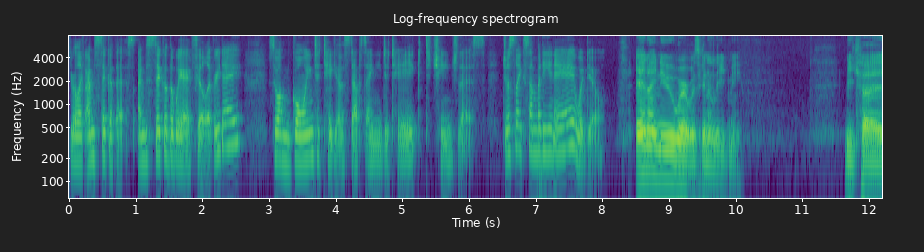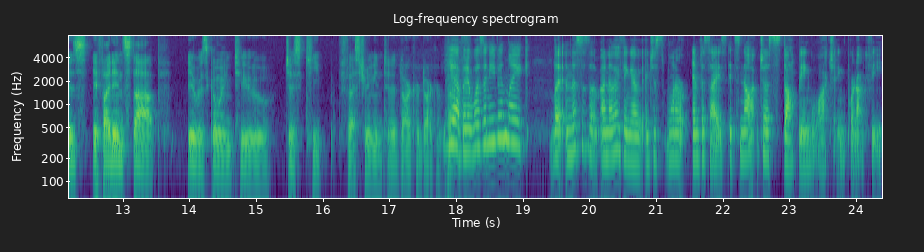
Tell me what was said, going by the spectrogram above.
You're like I'm sick of this. I'm sick of the way I feel every day. So I'm going to take the steps I need to take to change this. Just like somebody in AA would do. And I knew where it was going to lead me. Because if I didn't stop, it was going to just keep festering into a darker, darker path. Yeah, but it wasn't even like, and this is another thing I, I just want to emphasize. It's not just stopping watching pornography.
